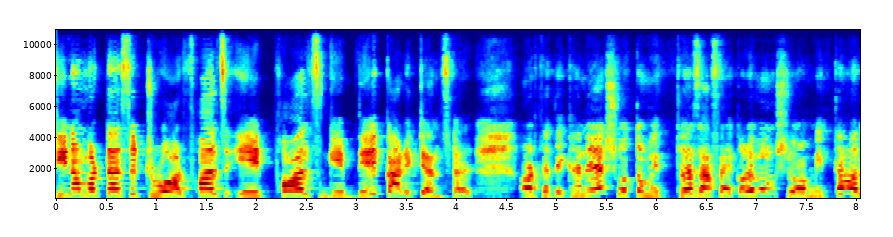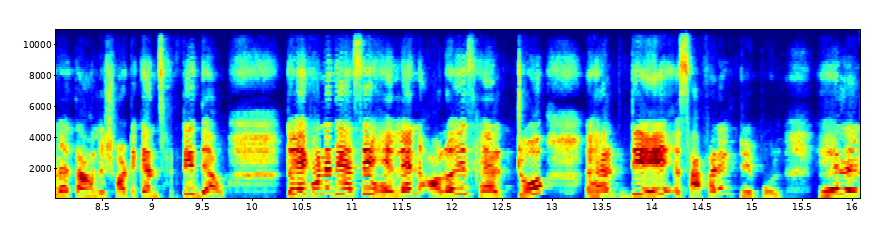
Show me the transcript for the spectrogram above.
ডি নম্বরটা আছে ট্রু আর false it false give the correct answer অর্থাৎ এখানে সত্য, মিথ্যা যাচাই করো এবং মিথ্যা হলে তাহলে সঠিক অ্যান্সারটি দাও। তো এখানে দেওয়া আছে Helen always help to help the suffering people Helen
